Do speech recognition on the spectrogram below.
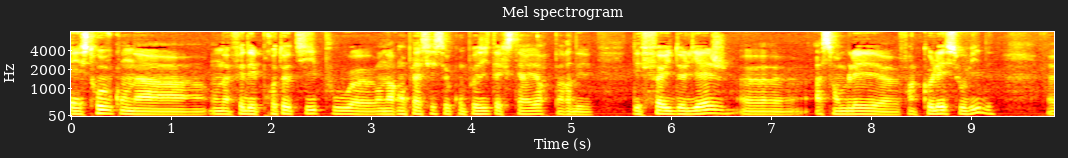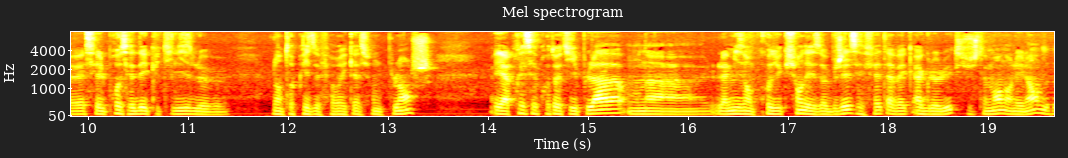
Et il se trouve qu'on a, on a fait des prototypes où on a remplacé ce composite extérieur par des, des feuilles de liège euh, assemblées, euh, enfin collées sous vide. Euh, c'est le procédé qu'utilise l'entreprise de fabrication de planches. Et après ces prototypes-là, on a la mise en production des objets, c'est fait avec Aglolux justement dans les Landes,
